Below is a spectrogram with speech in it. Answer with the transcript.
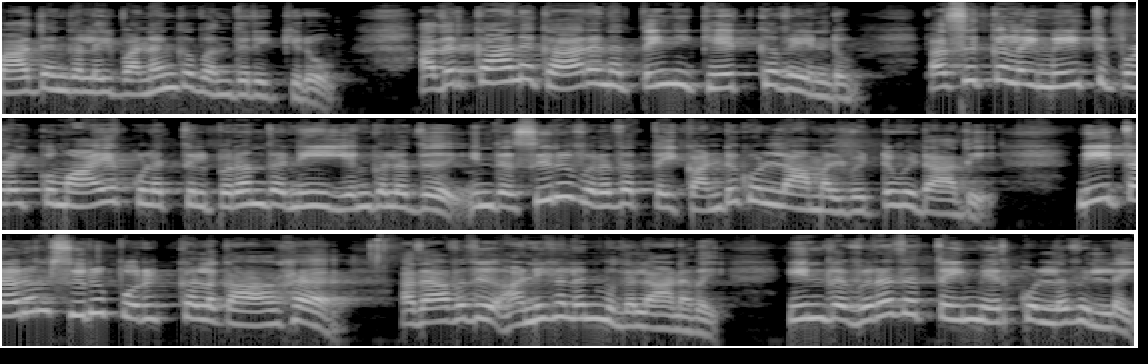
பாதங்களை வணங்க வந்திருக்கிறோம். அதற்கான காரணத்தை நீ கேட்க வேண்டும். பசுக்களை மேய்த்து பிழைக்கும் ஆயக்குலத்தில் பிறந்த நீ எங்களது இந்த சிறு விரதத்தை கண்டுகொள்ளாமல் விட்டுவிடாதே. நீ தரும் சிறு பொருட்களுக்காக அதாவது அணிகலன் முதலானவை இந்த விரதத்தை மேற்கொள்ளவில்லை.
